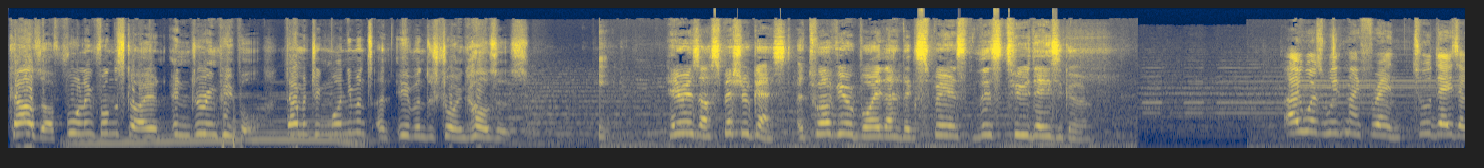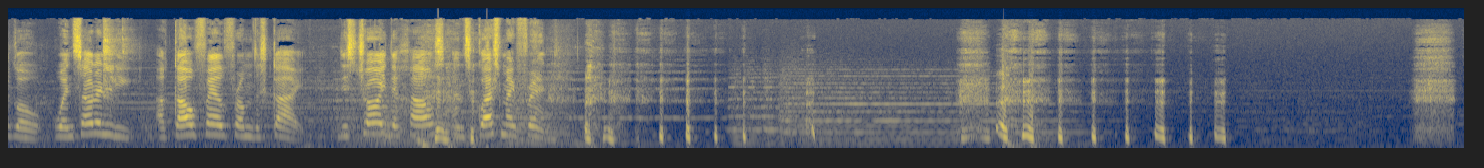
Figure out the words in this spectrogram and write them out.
clouds are falling from the sky and injuring people, damaging monuments, and even destroying houses. Here is our special guest, a 12 year old boy that had experienced this two days ago. I was with my friend two days ago when suddenly a cow fell from the sky, destroyed the house, and squashed my friend.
